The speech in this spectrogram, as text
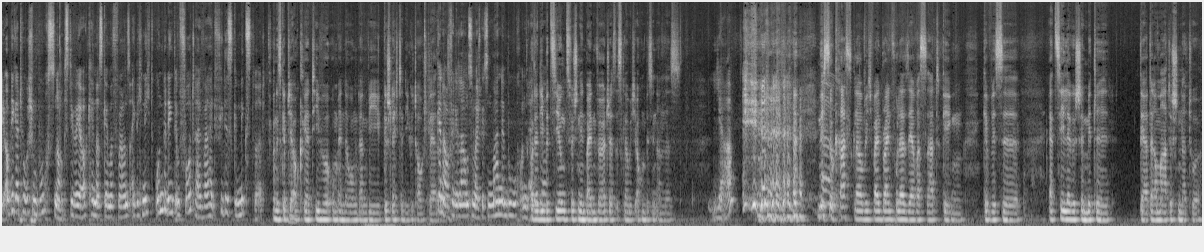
die obligatorischen Buchsnobs, die wir ja auch kennen aus Game of Thrones, eigentlich nicht unbedingt im Vorteil, weil halt vieles gemixt wird. Und es gibt ja auch kreative Umänderungen dann wie Geschlechter, die getauscht werden. Genau, für die Laune zum Beispiel ist ein Mann im Buch. Und also Oder die da- Beziehung zwischen den beiden Vergers ist, glaube ich, auch ein bisschen anders. Ja, Nicht Ähm. so krass, glaube ich, weil Brian Fuller sehr was hat gegen gewisse erzählerische Mittel der dramatischen Natur.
